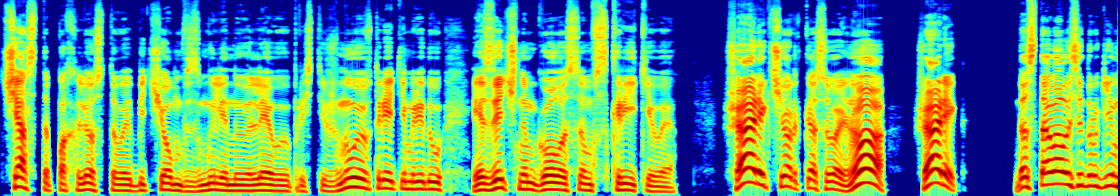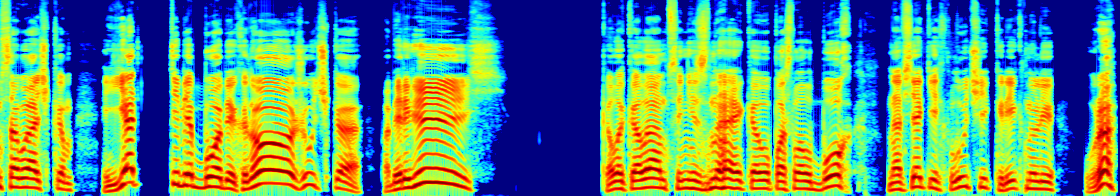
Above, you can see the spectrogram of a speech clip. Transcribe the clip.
часто похлестывая бичом взмыленную левую пристежную в третьем ряду, язычным голосом вскрикивая. «Шарик, черт косой! Но! Шарик!» Доставалось и другим собачкам. «Я тебе, Бобик! Но, жучка! Поберегись!» Колоколамцы, не зная, кого послал Бог, на всякий случай крикнули «Ура!».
